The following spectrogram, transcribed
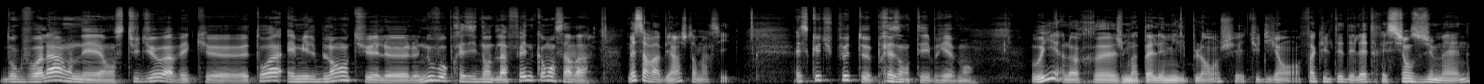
Donc voilà, on est en studio avec euh, toi, Émile Blanc. Tu es le, le nouveau président de la FEN. Comment ça va? Mais ça va bien, je te remercie. Est-ce que tu peux te présenter brièvement? Oui, alors euh, je m'appelle Émile Blanc, je suis étudiant en faculté des lettres et sciences humaines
